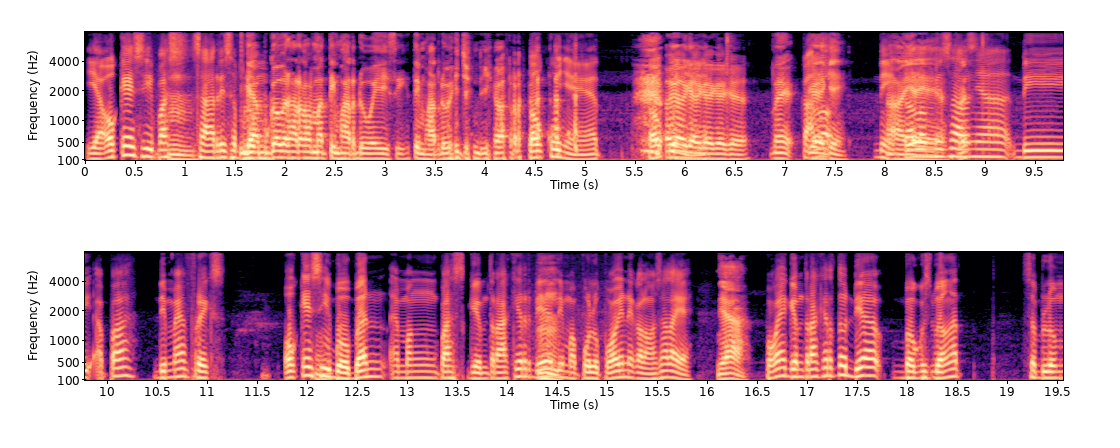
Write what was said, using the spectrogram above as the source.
Ya oke sih pas Hmm. sehari sebelum gua berharap sama tim Hardaway sih, tim Hardaway Junior. Toku nyet. Toku Oke, oke, oke, oke, oke. Nih, oke, Kalau oke. nih Ah, kalau iya, iya. misalnya di apa di Mavericks Oke sih Boban emang pas game terakhir dia Hmm. 50 poin ya kalau nggak salah ya. Ya. Pokoknya game terakhir tuh dia bagus banget sebelum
